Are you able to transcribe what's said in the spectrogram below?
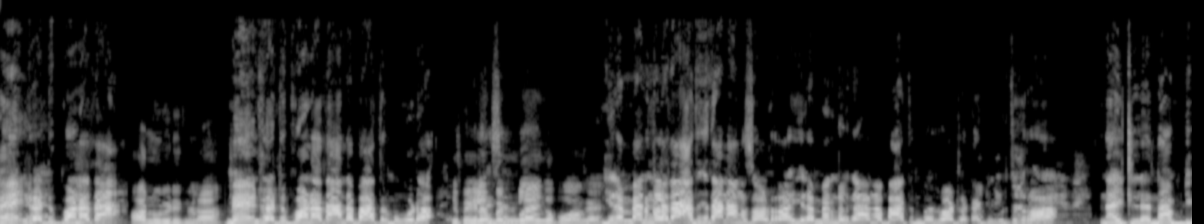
மெயின் ரோட்டுக்கு போனால் தான் ஆறுநூறு வீடுங்களா? மெயின் ரோட்டுக்கு போனால் தான் அந்த பாத்ரூம் கூட. இப்போ இளம் பெண்களாம் எங்கே போவாங்க? இளம் பெண்களை தான் அதுக்கு தான் நாங்கள் சொல்கிறோம் இளம் பெண்களுக்கு அங்கே பாத்ரூம் ரோட்டில் கட்டி கொடுத்துக்குறோம். நைட்டில் இருந்தால் அப்படி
